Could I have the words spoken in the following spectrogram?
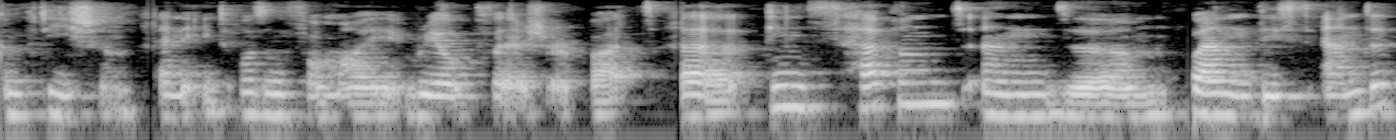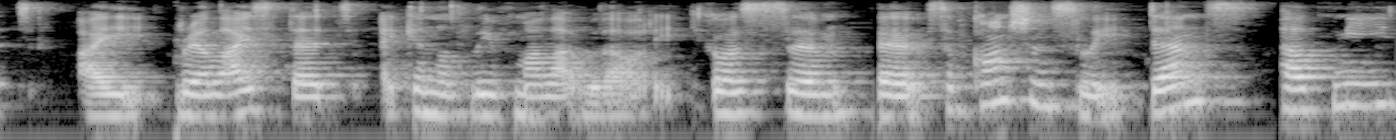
competition, and it wasn't for my real pleasure. But uh, things happened, and um, when this ended, I realized that I cannot live my life without it because um, uh, subconsciously dance helped me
